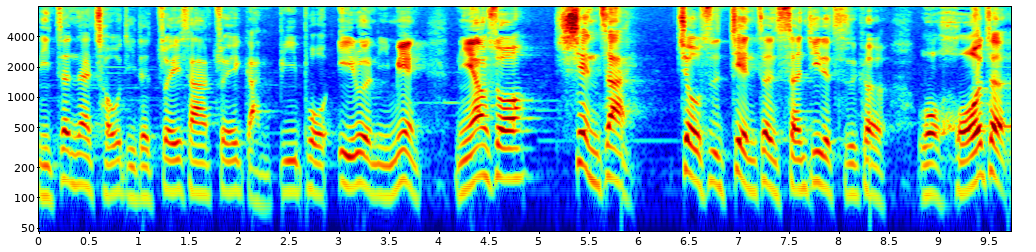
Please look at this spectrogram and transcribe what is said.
你正在仇敌的追杀、追赶、逼迫、议论里面，你要说现在就是见证神迹的时刻。我活着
